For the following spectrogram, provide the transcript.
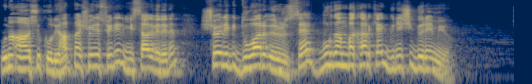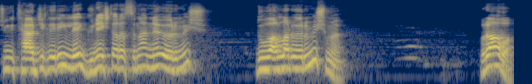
Buna aşık oluyor. Hatta şöyle söyleyelim, misal verelim. Şöyle bir duvar örülse buradan bakarken güneşi göremiyor. Çünkü tercihleriyle güneş arasına ne örmüş? Duvarlar örmüş mü? Bravo.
